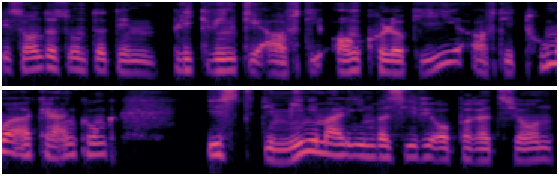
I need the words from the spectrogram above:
besonders unter dem Blickwinkel auf die Onkologie, auf die Tumorerkrankung, ist die minimalinvasive Operation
